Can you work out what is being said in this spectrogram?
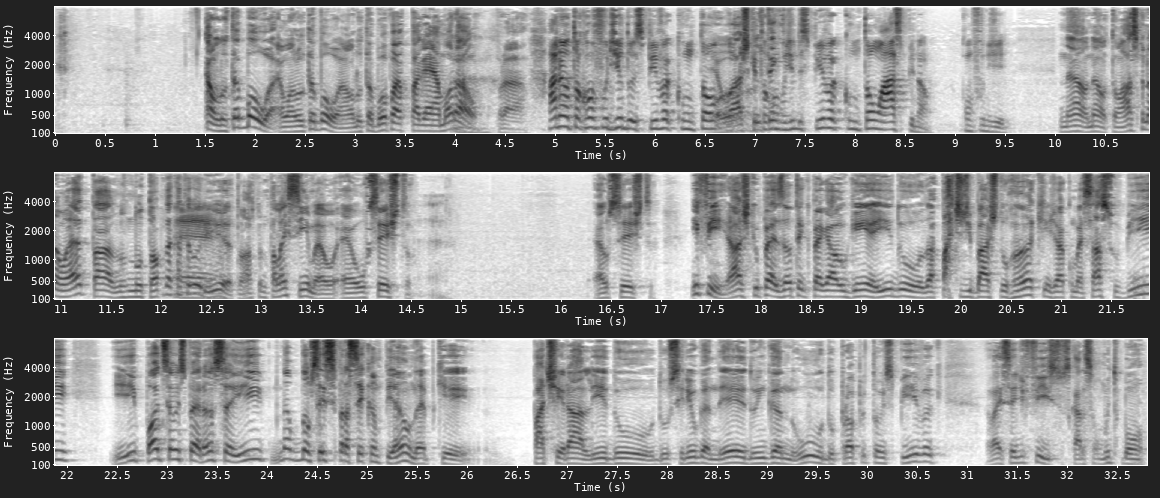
É uma luta boa, é uma luta boa, é uma luta boa pra, pra ganhar moral. Ah. Pra... ah, não, eu tô confundindo o Spivak com Tom. Eu acho que eu tô tem... confundindo o Spivak com Tom Asp, não. Confundi. Não, não, Tom Asp não é, tá no, no top da categoria. É... Tom Asp não tá lá em cima, é o, é o sexto. É. é o sexto. Enfim, acho que o Pezão tem que pegar alguém aí do, da parte de baixo do ranking, já começar a subir. E pode ser uma esperança aí, não, não sei se para ser campeão, né? Porque para tirar ali do, do Cyril Ganê, do Enganu, do próprio Tom Spivak, vai ser difícil, os caras são muito bons.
